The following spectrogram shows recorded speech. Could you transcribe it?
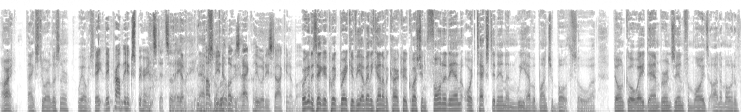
All right. Thanks to our listener. We always they they probably experienced it, so they, they probably know yeah. exactly what he's talking about. We're going to take a quick break. If you have any kind of a car care question, phone it in or text it in, and we have a bunch of both. So uh, don't go away. Dan Burns in from Lloyd's Automotive.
